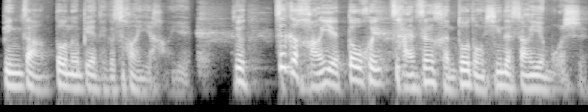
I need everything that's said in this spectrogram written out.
殡葬都能变成一个创意行业，就这个行业都会产生很多种新的商业模式。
